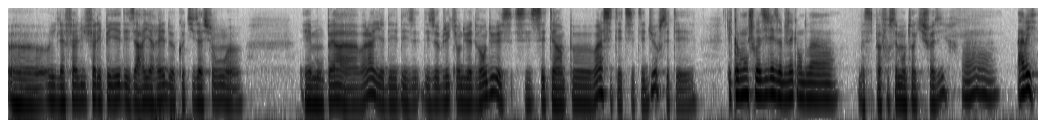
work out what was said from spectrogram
euh, il a fallu, fallait payer des arriérés de cotisation. Euh, et mon père, voilà, il y a des, des, des, objets qui ont dû être vendus. Et c'était un peu, voilà, c'était, c'était dur, c'était. Et comment on choisit les objets qu'on doit bah, c'est pas forcément toi qui choisis. Ah, ah oui,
